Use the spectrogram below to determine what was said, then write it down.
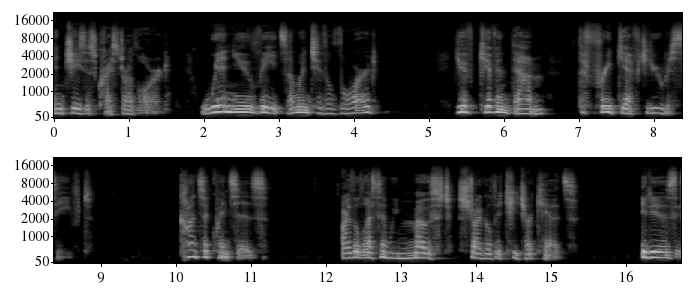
in Jesus Christ our Lord. When you lead someone to the Lord, you have given them the free gift you received. Consequences are the lesson we most struggle to teach our kids. It is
